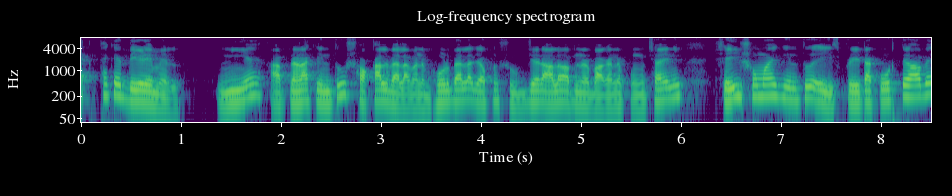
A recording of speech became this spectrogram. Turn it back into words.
এক থেকে দেড় এমএল নিয়ে আপনারা কিন্তু সকালবেলা মানে ভোরবেলা যখন সূর্যের আলো আপনার বাগানে পৌঁছায়নি, সেই সময় কিন্তু এই স্প্রেটা করতে হবে।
